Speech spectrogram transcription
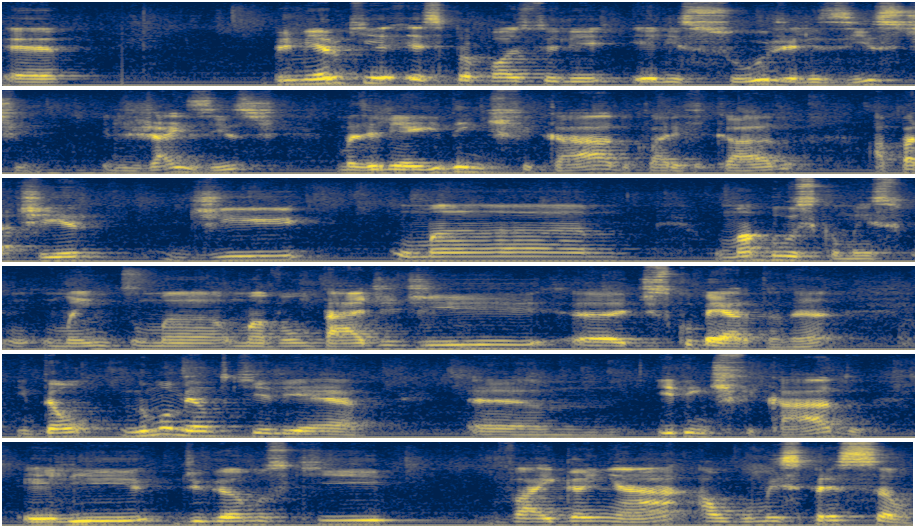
É, primeiro que esse propósito ele, ele surge, ele existe, ele já existe, mas ele é identificado, clarificado partir de uma uma busca, uma, uma, uma vontade de uh, descoberta, né? Então, no momento que ele é um, identificado, ele, digamos que vai ganhar alguma expressão.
